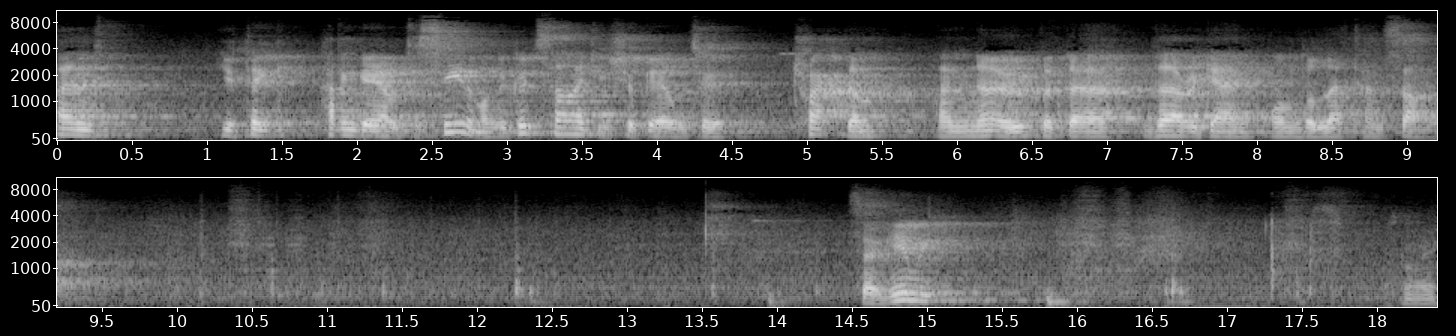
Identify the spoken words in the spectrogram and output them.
And you'd think, having been able to see them on the good side, you should be able to track them and know that they're there again on the left hand side. So here we. Sorry.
